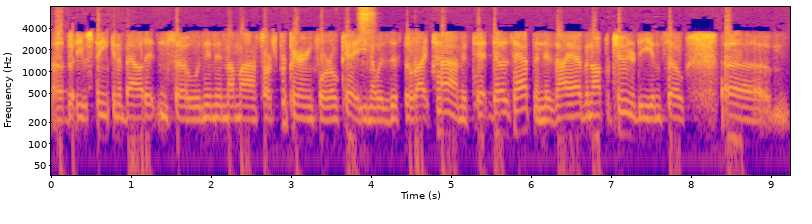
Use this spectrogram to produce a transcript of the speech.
uh, but he was thinking about it, and so and then in my mind starts preparing for okay, you know, is this the right time? If that does happen, is I have an opportunity, and so, um,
